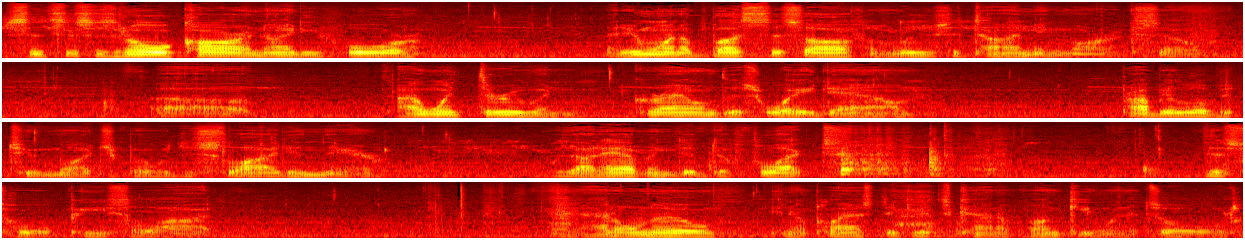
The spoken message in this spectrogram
since this is an old car, a 94, I didn't want to bust this off and lose the timing mark. So, uh, I went through and ground this way down. Probably a little bit too much, but we just slide in there without having to deflect this whole piece a lot. And I don't know, you know, plastic gets kind of funky when it's old.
